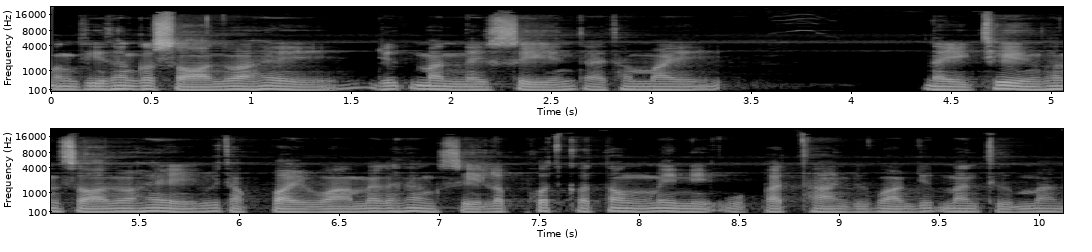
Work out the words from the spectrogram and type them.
บางทีท่านก็สอนว่าให้ยึดมั่นในศีลแต่ทำไม ในอีกที่หนึ่งท่านสอนว่าให้รู้จักปล่อยวางแม้กระทั่งศีลพจน์ก็ต้องไม่มีอุปทานคือความยึดมั่นถือมั่น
